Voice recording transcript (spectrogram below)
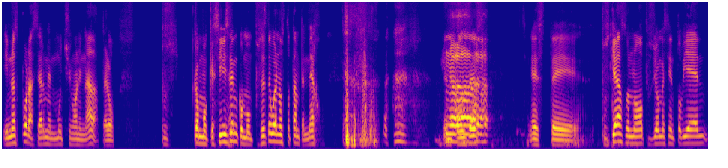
Y no es por hacerme muy chingón ni nada, pero pues como que sí dicen como, pues este güey no está tan pendejo. Entonces, este, pues quieras o no, pues yo me siento bien,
